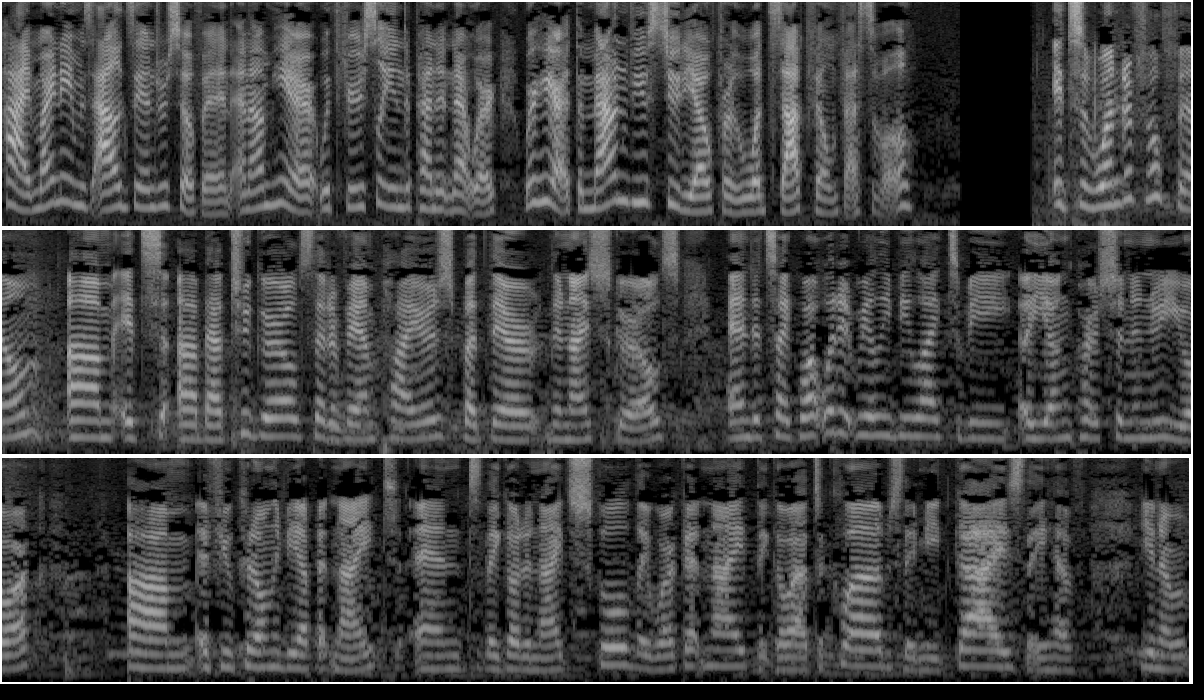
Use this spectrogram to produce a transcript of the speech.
Hi, my name is Alexandra Sofin, and I'm here with Fiercely Independent Network. We're here at the Mountain View Studio for the Woodstock Film Festival. It's a wonderful film. Um, it's about two girls that are vampires, but they're they're nice girls, and it's like, what would it really be like to be a young person in New York? Um, if you could only be up at night, and they go to night school, they work at night, they go out to clubs, they meet guys, they have, you know,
